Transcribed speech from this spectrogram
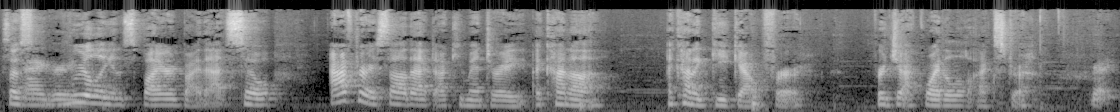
So I was I really inspired by that. So after I saw that documentary, I kind of, I kind of geek out for, for Jack White a little extra. Right.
